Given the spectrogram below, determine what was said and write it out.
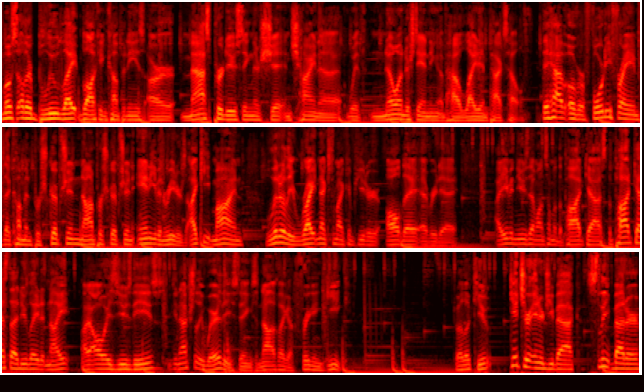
Most other blue light blocking companies are mass producing their shit in China with no understanding of how light impacts health. They have over 40 frames that come in prescription, non prescription, and even readers. I keep mine literally right next to my computer all day, every day. I even use them on some of the podcasts. The podcast that I do late at night, I always use these. You can actually wear these things and not look like a friggin' geek. Do I look cute? Get your energy back, sleep better,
